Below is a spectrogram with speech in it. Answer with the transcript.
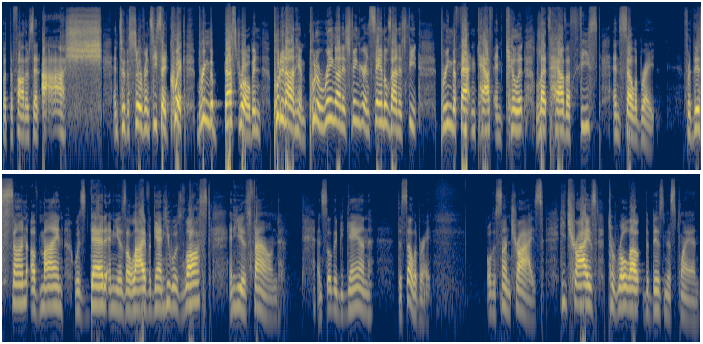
But the father said, Ah, shh. And to the servants he said, Quick, bring the best robe and put it on him. Put a ring on his finger and sandals on his feet. Bring the fattened calf and kill it. Let's have a feast and celebrate. For this son of mine was dead and he is alive again. He was lost and he is found. And so they began to celebrate. Oh, the son tries. He tries to roll out the business plan.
